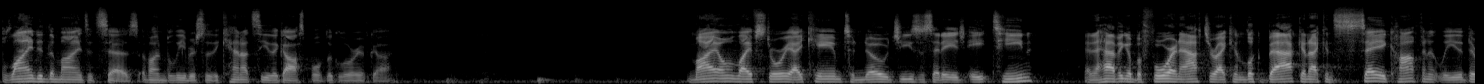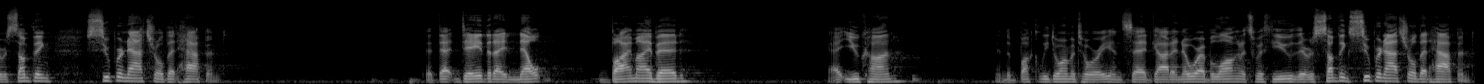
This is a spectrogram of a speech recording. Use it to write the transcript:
blinded the minds, it says, of unbelievers so they cannot see the gospel of the glory of God. My own life story, I came to know Jesus at age 18. And having a before and after, I can look back and I can say confidently that there was something supernatural that happened. That that day that I knelt by my bed at UConn in the Buckley dormitory and said, God, I know where I belong and it's with you, there was something supernatural that happened.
